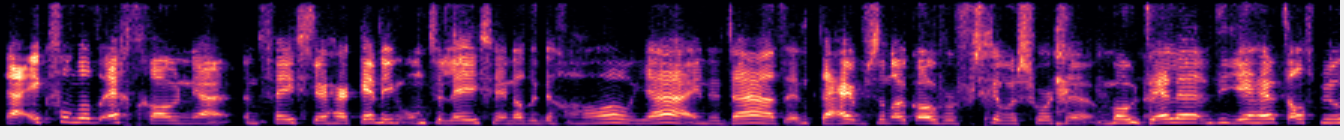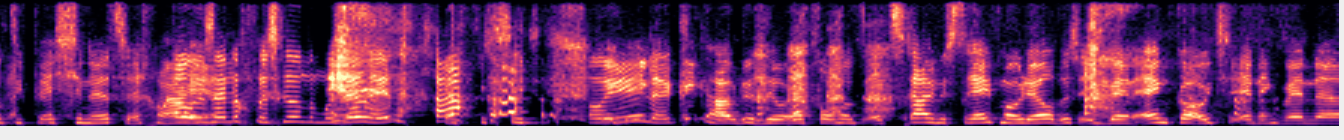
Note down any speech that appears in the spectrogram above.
ja, ik vond dat echt gewoon ja, een feest der herkenning om te lezen. En dat ik dacht, oh ja, inderdaad. En daar hebben ze dan ook over verschillende soorten modellen die je hebt als multipassionate, zeg maar. Oh, er zijn nog verschillende modellen in? ja, precies. Oh, heerlijk. Ik, ik, hou dus heel erg van het, het schuine streepmodel. Dus ik ben en coach en ik ben uh,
